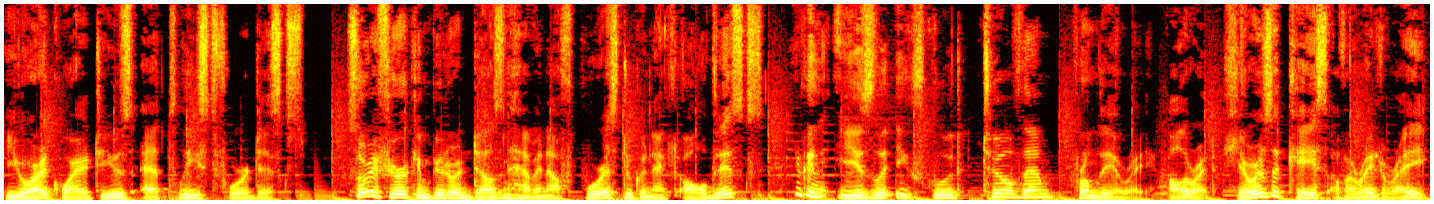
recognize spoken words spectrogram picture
you are required to use at least 4 disks. So if your computer doesn't have enough ports to connect all disks, you can easily exclude two of them from the array. Alright, here is a case of a RAID array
